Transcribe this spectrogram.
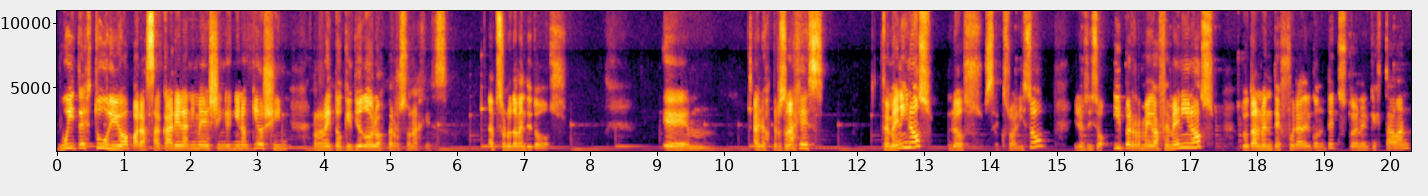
WIT Studio, para sacar el anime de Shingeki no Kyojin, retoqueteó todos los personajes. Absolutamente todos. Em, a los personajes femeninos los sexualizó y los hizo hiper mega femeninos, totalmente fuera del contexto en el que estaban.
